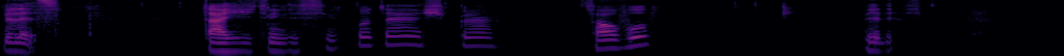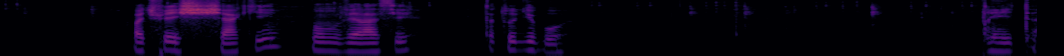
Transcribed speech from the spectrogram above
Beleza. Taxa de 35 teste pra... Salvou. Beleza. Pode fechar aqui. Vamos ver lá se tá tudo de boa. Eita.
